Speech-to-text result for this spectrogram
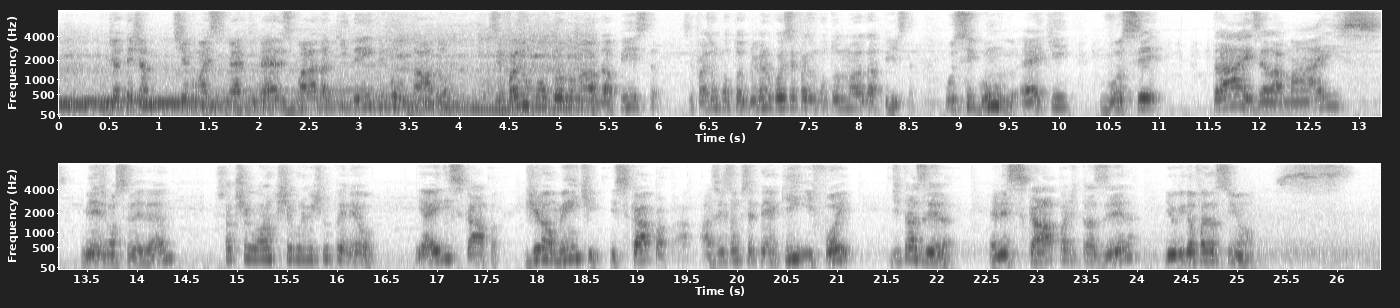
Podia ter já chego mais perto dela, parado aqui dentro e voltado, ó. Você faz um contorno maior da pista, você faz um contorno, primeira coisa você faz um contorno maior da pista. O segundo é que você traz ela mais, mesmo acelerando, só que chega uma hora que chega o limite do pneu. E aí ele escapa. Geralmente escapa, a sensação que você tem aqui, e foi, de traseira. Ela escapa de traseira e o guidão faz assim, ó.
